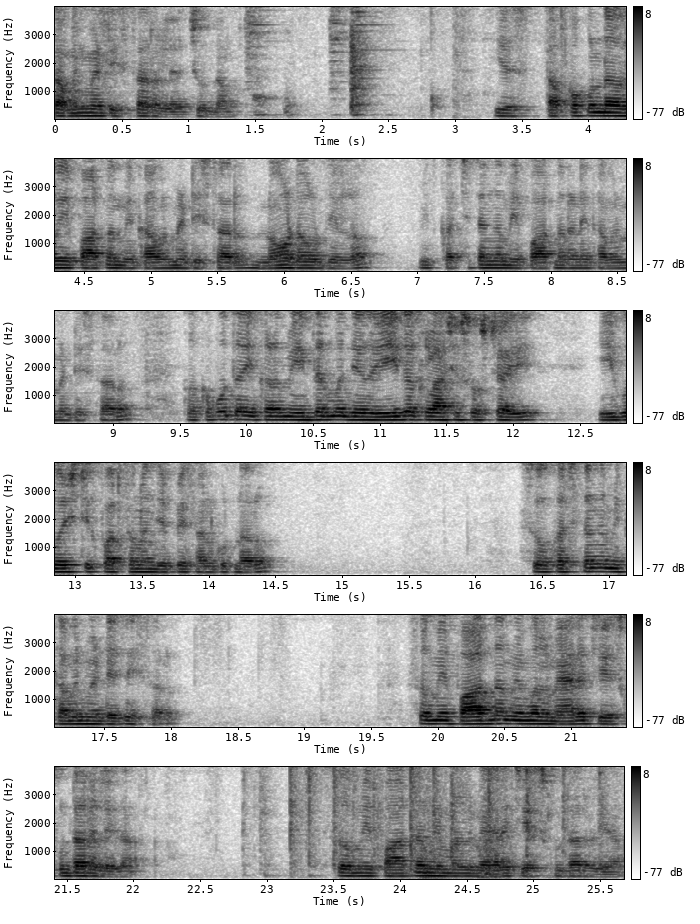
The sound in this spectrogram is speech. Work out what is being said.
కమిట్మెంట్ ఇస్తారా లేదా చూద్దాం. ఎస్ తప్పకుండా మీ పార్ట్నర్ మీకు కమిట్మెంట్ ఇస్తారు. నో డౌట్ దీనిలో. మీకు ఖచ్చితంగా మీ పార్ట్నర్ అనే కమిట్మెంట్ ఇస్తారు. కాకపోతే ఇక్కడ మీ ఇద్దరి మధ్య ఏదో ఈగో క్లాషెస్ వచ్చాయి. ఈగోయిస్టిక్ పర్సన్ అని చెప్పేసి అనుకుంటున్నారు. సో ఖచ్చితంగా మీ కమిట్మెంట్ అయితే ఇస్తారు. సో మీ పార్ట్నర్ మిమ్మల్ని మ్యారేజ్ చేసుకుంటారా లేదా? సో మీ పార్ట్నర్ మిమ్మల్ని మ్యారేజ్ చేసుకుంటారా లేదా?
